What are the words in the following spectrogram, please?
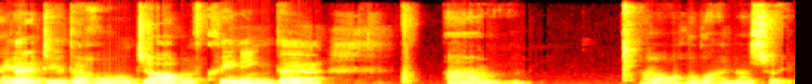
I gotta do the whole job of cleaning the, um, oh, hold on, I'll show you.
